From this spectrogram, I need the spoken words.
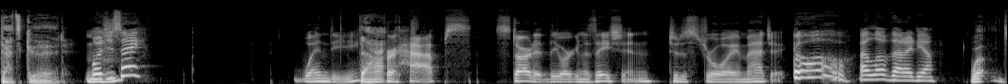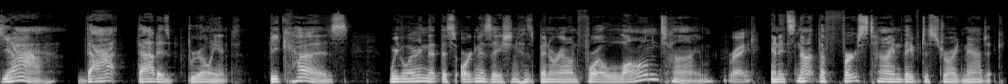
That's good. What'd you mm-hmm. say? Wendy That- perhaps started the organization to destroy magic. Oh, I love that idea. Well, yeah, that that is brilliant because we learned that this organization has been around for a long time, Right. and it's not the first time they've destroyed magic.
